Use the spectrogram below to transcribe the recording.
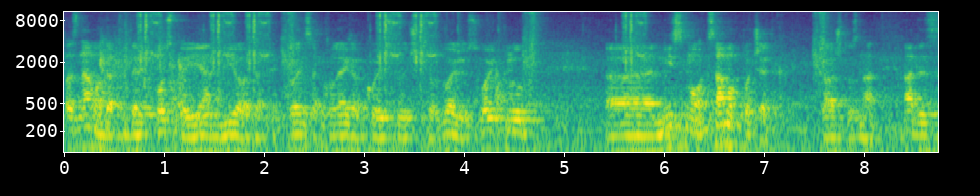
Pa znamo dakle, da još postoji jedan dio, dakle, trojica kolega koji su već se odvojili u svoj klub. E, mi smo od samog početka, kao što znate, HDZ,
